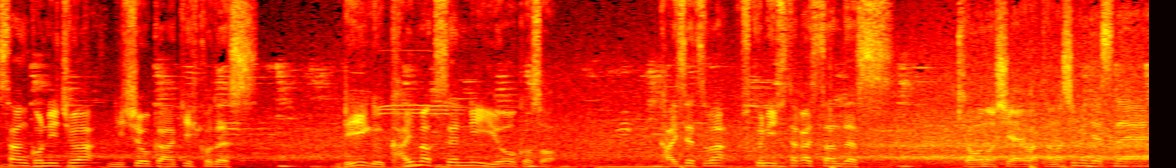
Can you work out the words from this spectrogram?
皆さんこんにちは。西岡明彦です。リーグ開幕戦にようこそ。解説は福西隆さんです。今日の試合は楽しみですね。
